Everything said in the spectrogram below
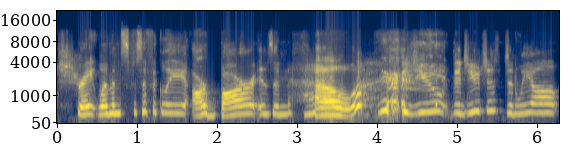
straight women specifically, our bar is in hell. did you did you just did we all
